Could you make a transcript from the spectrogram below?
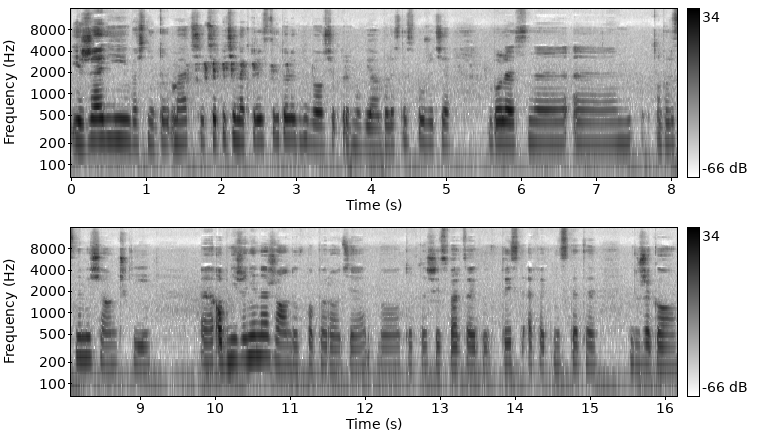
jeżeli właśnie macie, cierpicie na którejś z tych dolegliwości, o których mówiłam, bolesne współżycie, bolesne, bolesne miesiączki, e, obniżenie narządów po porodzie, bo to też jest bardzo, to jest efekt niestety dużego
